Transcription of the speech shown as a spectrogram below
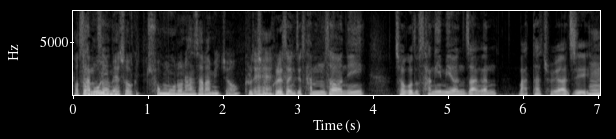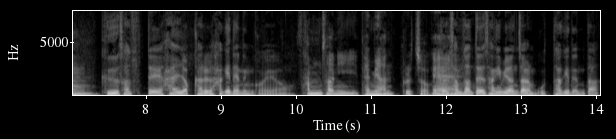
어떤 삼선은- 모임에서 그 총무는 한 사람이죠. 그렇죠. 예. 그래서 이제 삼선이 적어도 상임위원장은 맡아줘야지 음. 그 선수 때 할 역할을 하게 되는 거예요. 삼선이 되면 그렇죠. 그러니까 예. 삼선 때 상임위원장을 못 하게 된다.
